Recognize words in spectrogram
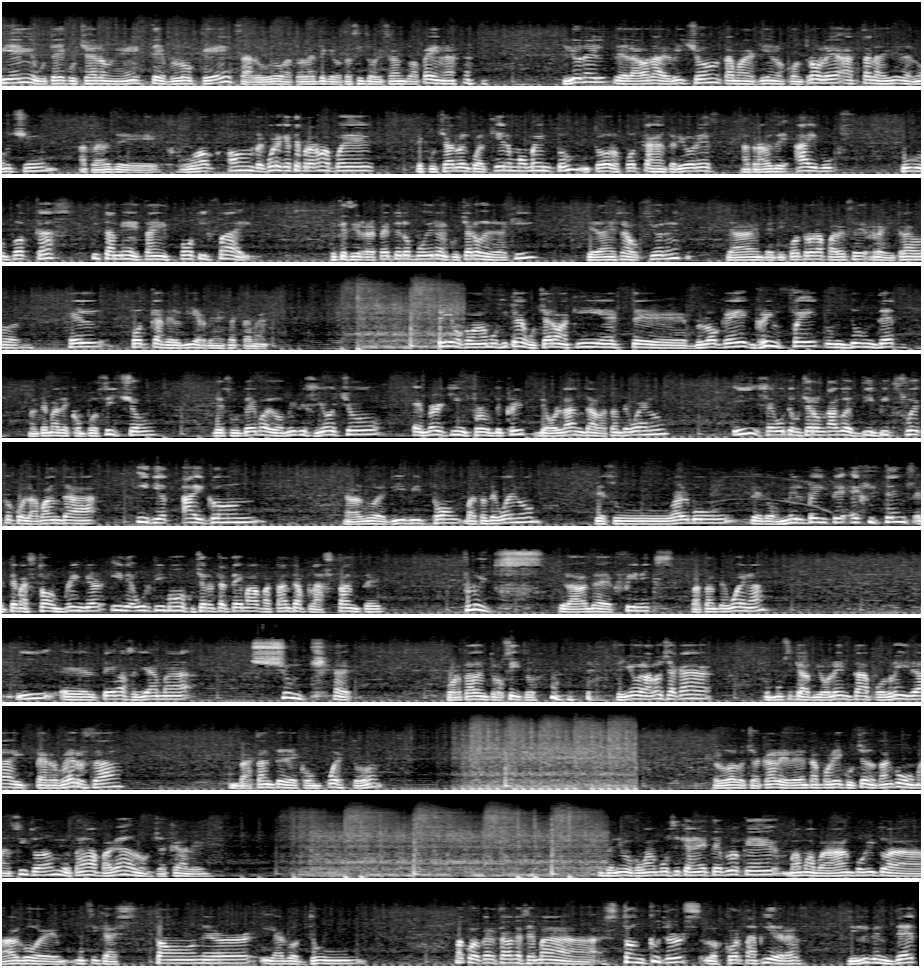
Bien, ustedes escucharon en este bloque, saludos a toda la gente que lo está sintonizando apenas. Lionel de la hora del bicho, estamos aquí en los controles hasta las 10 de la noche a través de Rock On. Recuerden que este programa puede escucharlo en cualquier momento y todos los podcasts anteriores a través de iBooks Google Podcast y también está en Spotify. Es que si de repente no pudieron escucharlos desde aquí, quedan esas opciones. Ya en 24 horas aparece registrado el podcast del viernes exactamente. Seguimos con más música. Escucharon aquí en este bloque Green Fate, un Doom Dead, el tema de Composition de su demo de 2018, Emerging from the Crypt de Holanda, bastante bueno. Y segundo, escucharon algo de D-Beat sueco con la banda Idiot Icon, algo de D-Beat Punk, bastante bueno. De su álbum de 2020, Existence, el tema Stormbringer. Y de último, escucharon este tema bastante aplastante, Fluids, de la banda de Phoenix, bastante buena. Y el tema se llama Shunk, cortado en trocitos. se lleva una noche acá con música violenta, podrida y perversa, bastante descompuesto. Saludos a los chacales, deben estar por ahí escuchando, están como mansitos ahora mismo, están apagados los chacales. Venimos con más música en este bloque, vamos a bajar un poquito a algo de música stoner y algo doom. Vamos a colocar esta banda que se llama Stone Cutters, los cortapiedras, The Living Dead,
